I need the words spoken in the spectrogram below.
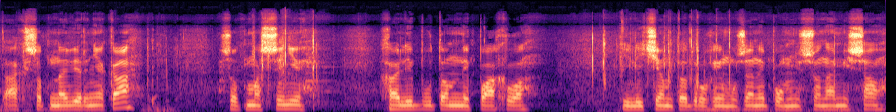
Так, щоб наверняка, щоб в машині халібутом не пахло. Или чим-то другим, уже не помню, що намішав.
